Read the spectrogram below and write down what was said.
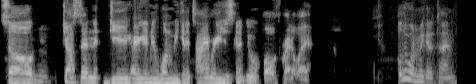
So, mm-hmm. Justin, do you are you gonna do one week at a time, or are you just gonna do them both right away? I'll do one week at a time.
